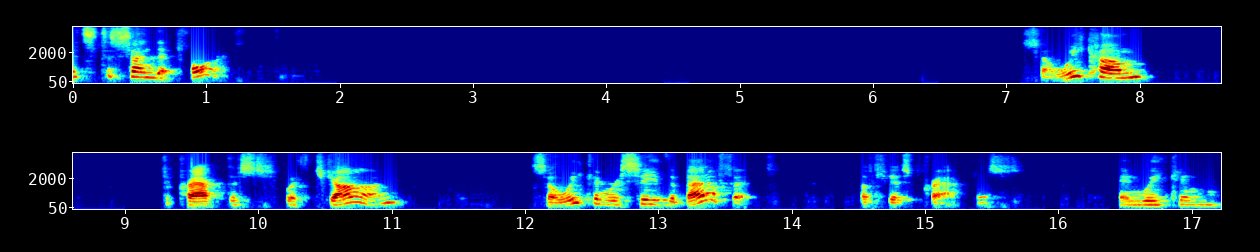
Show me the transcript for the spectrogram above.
It's to send it forth. So we come to practice with John so we can receive the benefit of his practice and we can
